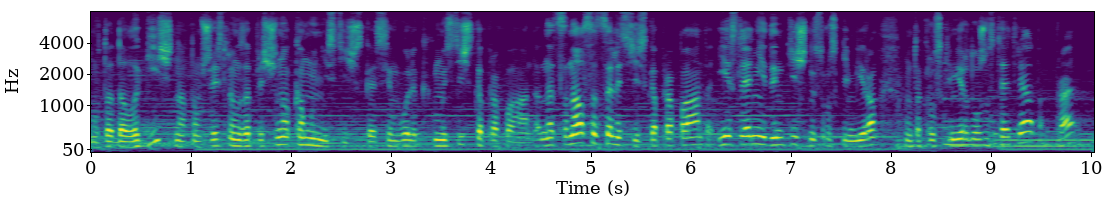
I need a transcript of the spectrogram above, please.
ну тогда логично о том, что если он запрещено коммунистическая символика, коммунистическая пропаганда, национал-социалистическая пропаганда, если они идентичны с русским миром, ну так русский мир должен стоять рядом, правильно?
